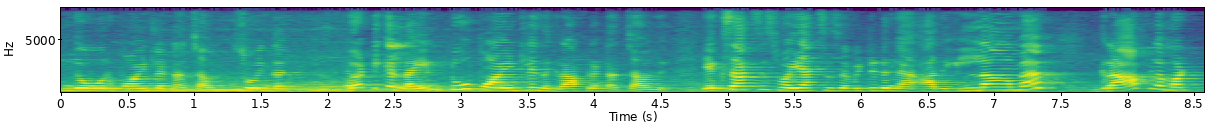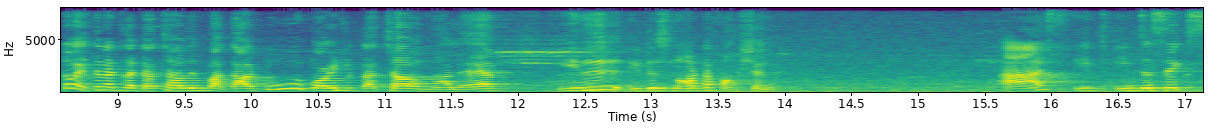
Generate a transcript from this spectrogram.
இங்கே ஒரு பாயிண்டில் டச் ஆகுது. ஸோ இந்த வெர்டிக்கல் லைன் டூ பாயிண்டில் இந்த கிராஃபில் டச் ஆகுது. எக்ஸ் ஆக்சிஸ் ஒய் ஆக்சிஸை விட்டுடுங்க. அது இல்லாமல் கிராஃபில் மட்டும் எத்தனை இடத்துல டச் ஆகுதுன்னு பார்த்தா டூ பாயிண்டில் டச் ஆகுதுனால இது it is not a function as it intersects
